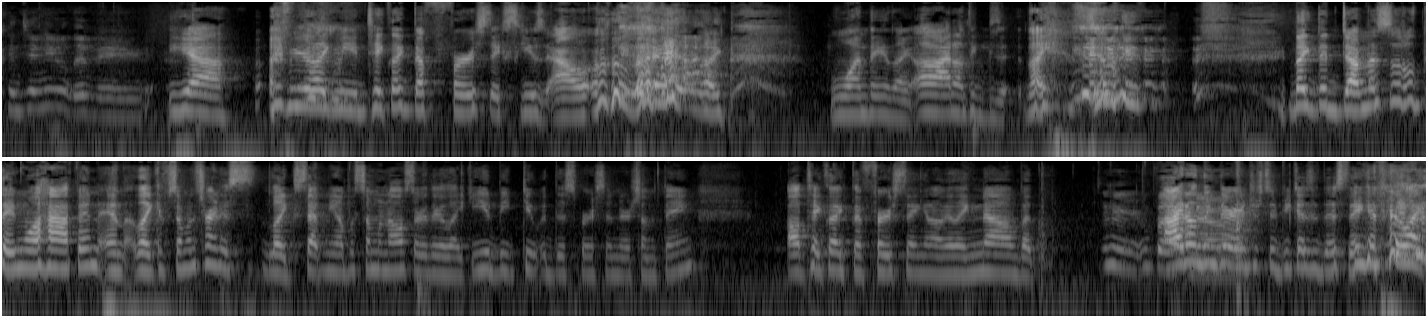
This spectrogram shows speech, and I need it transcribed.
continue living Yeah, if you're like me, take like the first excuse out. like, like, one thing, like, oh, I don't think like like the dumbest little thing will happen, and like if someone's trying to like set me up with someone else, or they're like, you'd be cute with this person or something. I'll take like the first thing, and I'll be like, no, but, But I don't think they're interested because of this thing, and they're like,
